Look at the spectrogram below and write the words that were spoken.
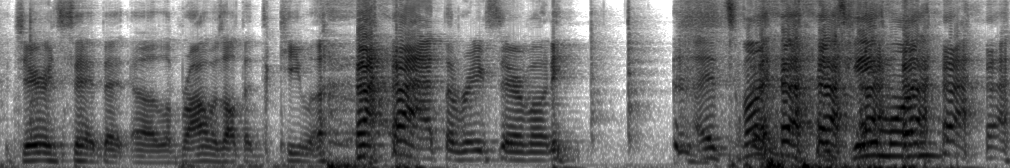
Jared said that uh, LeBron was off the tequila at the ring ceremony. It's fine. it's game one.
